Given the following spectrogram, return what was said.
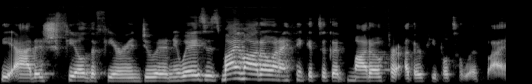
the adage feel the fear and do it anyways is my motto and i think it's a good motto for other people to live by.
